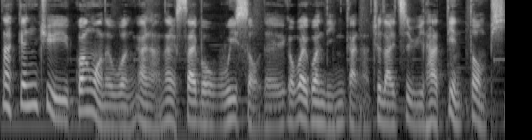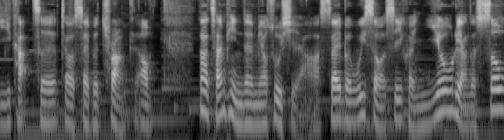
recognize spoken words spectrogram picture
那根据官网的文案啊，那个 Cyber Whistle 的一个外观灵感啊，就来自于它的电动皮卡车叫 Cybertruck 哦。那产品的描述写啊，Cyber Whistle 是一款优良的收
